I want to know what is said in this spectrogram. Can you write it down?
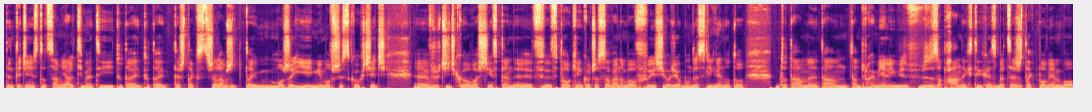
ten tydzień, jest to sami Ultimate i tutaj, tutaj też tak strzelam, że tutaj może i jej mimo wszystko chcieć e, wrzucić go właśnie w, ten, e, w, w to okienko czasowe, no bo w, jeśli chodzi o Bundesligę, no to, no to tam, tam, tam trochę mieli zapchanych tych SBC, że tak powiem, bo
